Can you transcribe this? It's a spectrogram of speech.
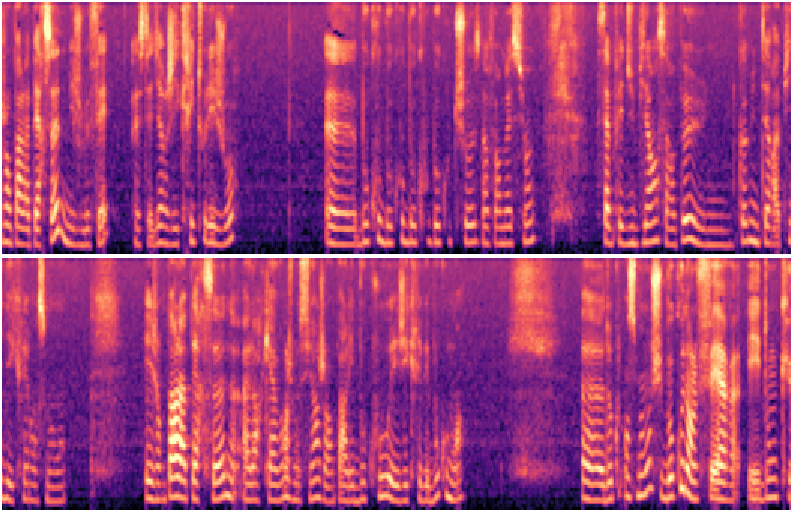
j'en parle à personne, mais je le fais c'est-à-dire j'écris tous les jours. Euh, beaucoup, beaucoup, beaucoup, beaucoup de choses, d'informations. Ça me fait du bien, c'est un peu comme une thérapie d'écrire en ce moment. Et j'en parle à personne, alors qu'avant, je me souviens, j'en parlais beaucoup et j'écrivais beaucoup moins. Euh, donc en ce moment, je suis beaucoup dans le faire. Et donc,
